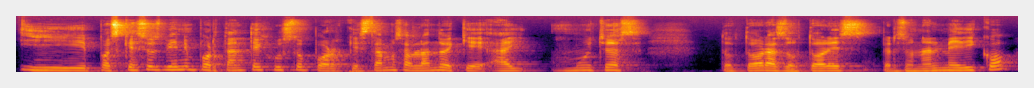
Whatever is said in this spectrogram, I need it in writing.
Y pues que eso es bien importante justo porque estamos hablando de que hay muchas doctoras, doctores, personal médico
